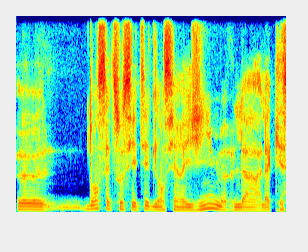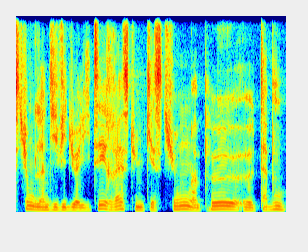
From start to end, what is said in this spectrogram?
dans cette société de l'Ancien Régime, la, question de l'individualité reste une question un peu taboue.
